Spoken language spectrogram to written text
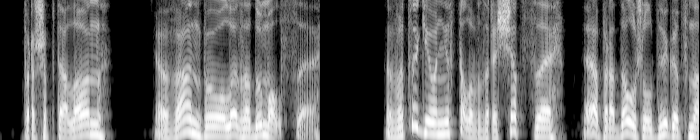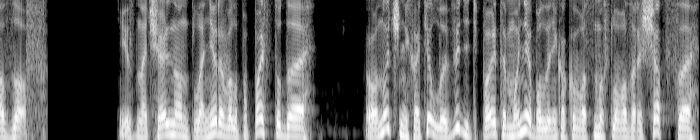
– прошептал он. Ван Буэлэ задумался. В итоге он не стал возвращаться, а продолжил двигаться на зов. Изначально он планировал попасть туда. Он очень хотел увидеть, поэтому не было никакого смысла возвращаться.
